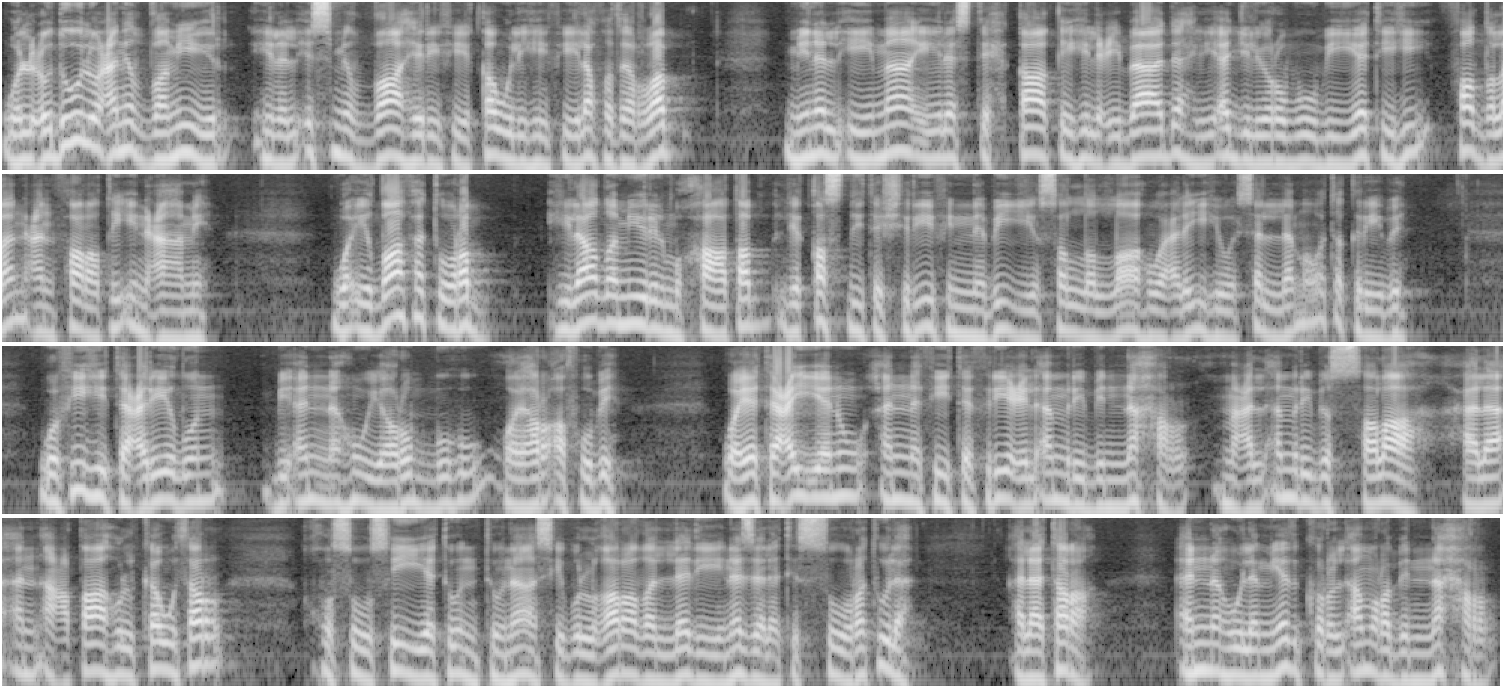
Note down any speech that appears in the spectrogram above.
والعدول عن الضمير إلى الاسم الظاهر في قوله في لفظ الرب من الإيماء إلى استحقاقه العبادة لأجل ربوبيته فضلا عن فرط إنعامه. وإضافة رب إلى ضمير المخاطب لقصد تشريف النبي صلى الله عليه وسلم وتقريبه. وفيه تعريض بأنه يربه ويرأف به. ويتعين أن في تفريع الأمر بالنحر مع الأمر بالصلاة على أن أعطاه الكوثر خصوصية تناسب الغرض الذي نزلت السورة له. ألا ترى أنه لم يذكر الأمر بالنحر؟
